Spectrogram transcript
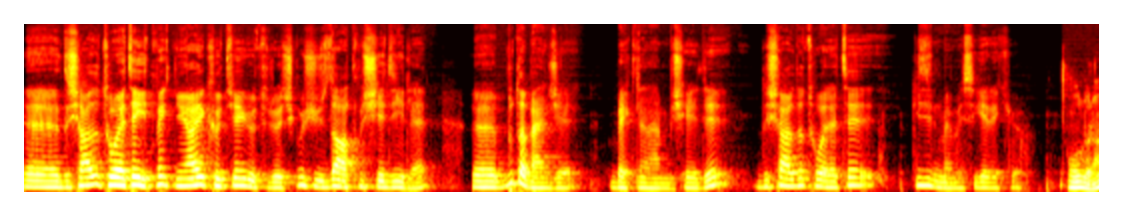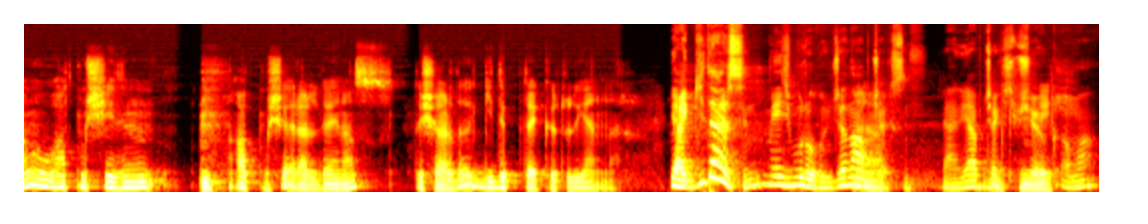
Ee, dışarıda tuvalete gitmek dünyayı kötüye götürüyor çıkmış %67 ile. Ee, bu da bence beklenen bir şeydi. Dışarıda tuvalete gidilmemesi gerekiyor. Olur ama bu 67'nin 60'ı herhalde en az dışarıda gidip de kötü diyenler. Ya gidersin mecbur olunca ne Evet. yapacaksın? Yani yapacak Mümkün hiçbir şey yok değil. ama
